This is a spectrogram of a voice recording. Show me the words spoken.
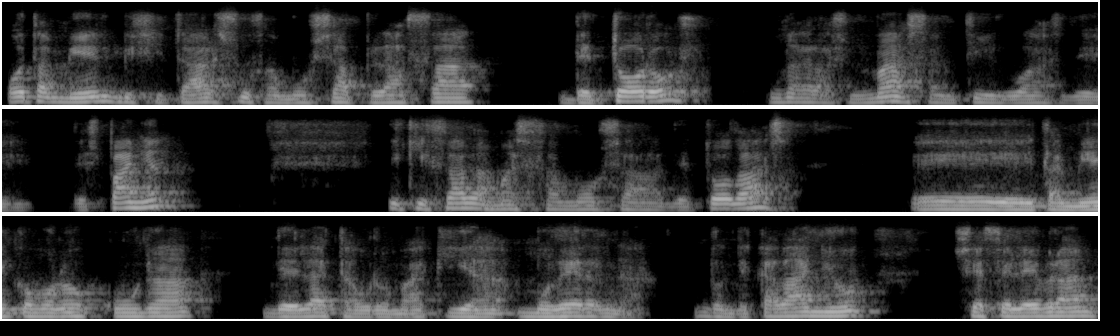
o también visitar su famosa plaza de toros, una de las más antiguas de, España, y quizá la más famosa de todas, eh, también, como no, cuna de la tauromaquia moderna donde cada año se celebran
